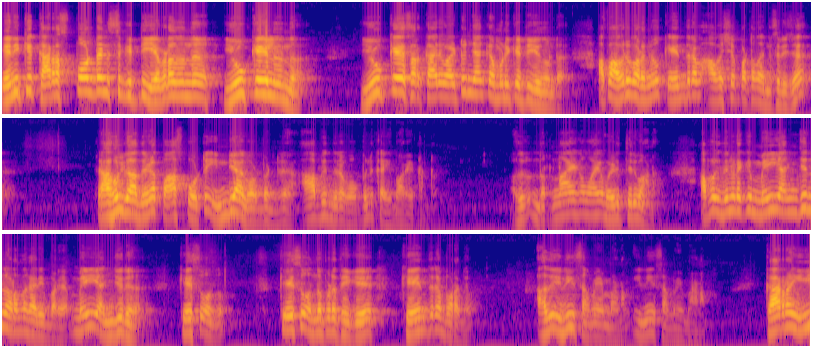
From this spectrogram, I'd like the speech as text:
എനിക്ക് കറസ്പോണ്ടൻസ് കിട്ടി എവിടെ നിന്ന്? യു കെയിൽ നിന്ന്. യു കെ സർക്കാരുമായിട്ടും ഞാൻ കമ്മ്യൂണിക്കേറ്റ് ചെയ്യുന്നുണ്ട്. അപ്പോൾ അവർ പറഞ്ഞു കേന്ദ്രം ആവശ്യപ്പെട്ടതനുസരിച്ച് രാഹുൽ ഗാന്ധിയുടെ പാസ്പോർട്ട് ഇന്ത്യ ഗവൺമെന്റിന് ആഭ്യന്തര വകുപ്പിന് കൈമാറിയിട്ടുണ്ട്. അതൊരു നിർണായകമായ വഴിത്തിരിവാണ്. അപ്പോൾ ഇതിനിടയ്ക്ക് മെയ് അഞ്ചിന് നടന്ന കാര്യം പറയാം. മെയ് അഞ്ചിന് കേസ് വന്നു. കേസ് വന്നപ്പോഴത്തേക്ക് കേന്ദ്രം പറഞ്ഞു അത് ഇനി സമയം വേണം ഇനി സമയം വേണം. കാരണം ഈ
